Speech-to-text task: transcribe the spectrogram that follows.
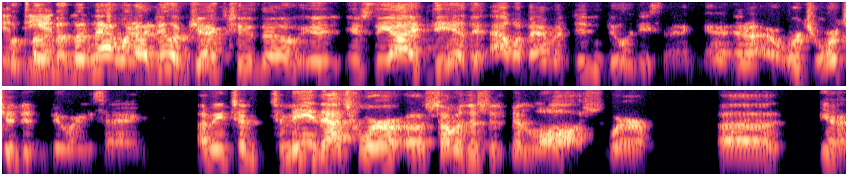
at but, the but, end, but, but Matt, what I do object to though is, is the idea that Alabama didn't do anything, and, and or Georgia didn't do anything. I mean, to to me, that's where uh, some of this has been lost. Where uh, you know,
